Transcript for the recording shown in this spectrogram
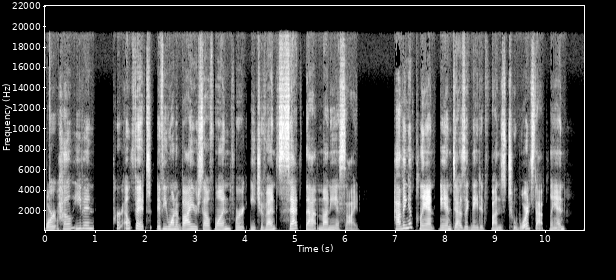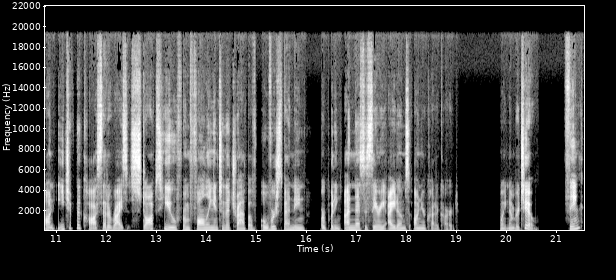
or how even per outfit. If you want to buy yourself one for each event, set that money aside. Having a plan and designated funds towards that plan on each of the costs that arise stops you from falling into the trap of overspending or putting unnecessary items on your credit card. Point number two think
